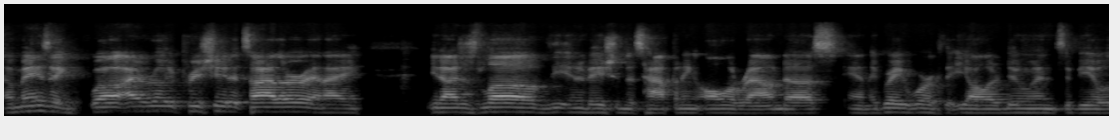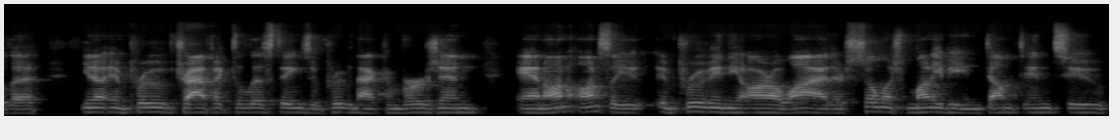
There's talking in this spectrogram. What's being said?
Amazing. Well, I really appreciate it, Tyler. And I, you know, I just love the innovation that's happening all around us and the great work that y'all are doing to be able to, you know, improve traffic to listings, improving that conversion, and on honestly improving the ROI. There's so much money being dumped into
